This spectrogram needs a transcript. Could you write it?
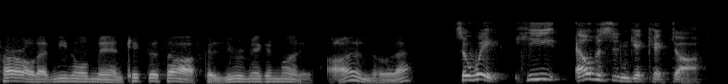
Carl, that mean old man kicked us off because you were making money. I didn't know that. So wait, he Elvis didn't get kicked off.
